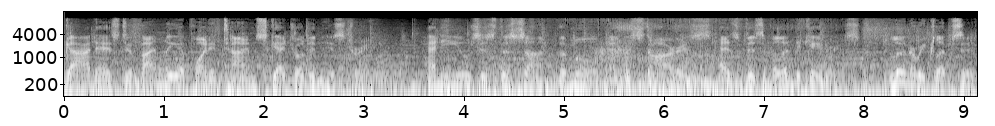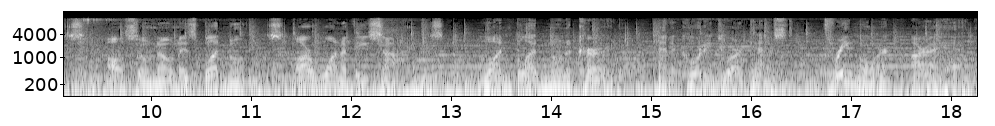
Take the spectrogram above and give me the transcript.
God has divinely appointed times scheduled in history, and He uses the sun, the moon, and the stars as visible indicators. Lunar eclipses, also known as blood moons, are one of these signs. One blood moon occurred, and according to our guest, three more are ahead.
